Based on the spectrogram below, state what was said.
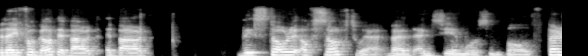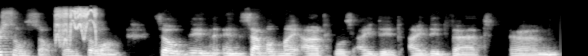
But I forgot about about the story of software that MCM was involved, personal software, and so on. So in, in some of my articles, I did I did that. Um,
